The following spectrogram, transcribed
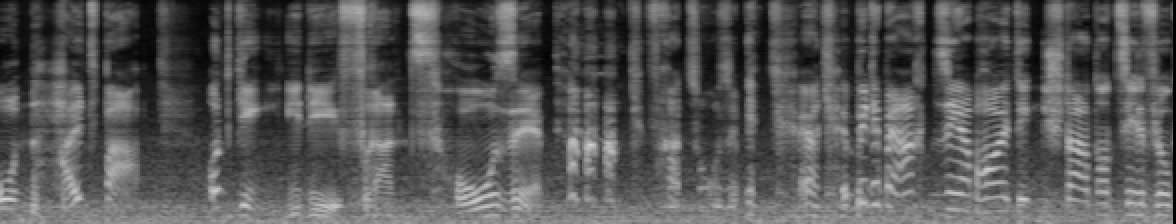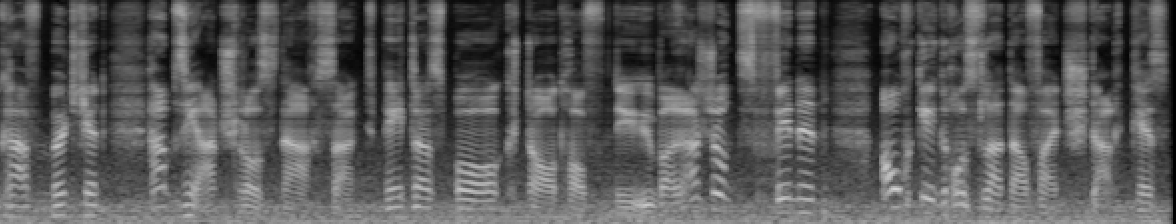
unhaltbar und ging in die Franzhose. Franzose. Äh, bitte beachten Sie am heutigen Start- und Zielflughafen München haben Sie Anschluss nach St. Petersburg. Dort hoffen die Überraschungsfinnen auch gegen Russland auf ein starkes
